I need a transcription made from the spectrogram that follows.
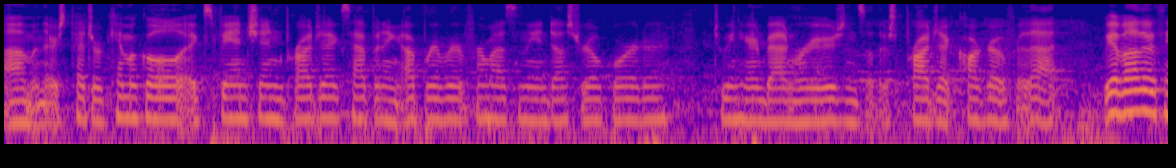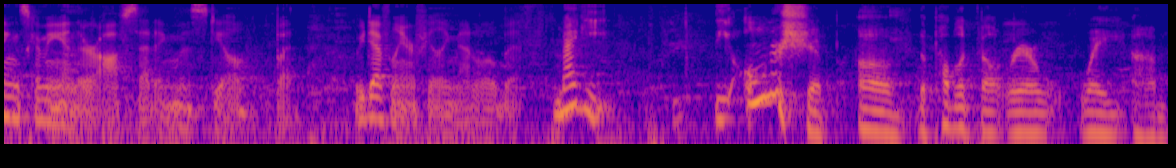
Um, and there's petrochemical expansion projects happening upriver from us in the industrial corridor between here and Baton Rouge, and so there's project cargo for that. We have other things coming in that are offsetting the steel, but we definitely are feeling that a little bit. Maggie, the ownership of the Public Belt Railway um,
